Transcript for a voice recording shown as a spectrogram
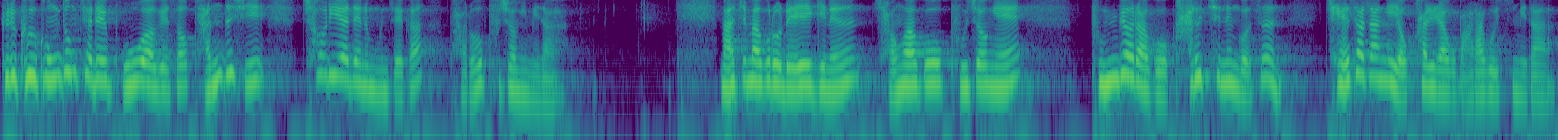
그리고 그 공동체를 보호하기 위해서 반드시 처리해야 되는 문제가 바로 부정입니다. 마지막으로 레이기는 정하고 부정에 분별하고 가르치는 것은 제사장의 역할이라고 말하고 있습니다.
